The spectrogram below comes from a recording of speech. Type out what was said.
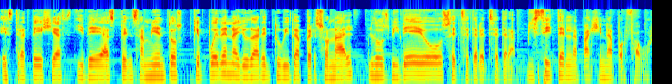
estrategias, ideas, pensamientos que pueden ayudar en tu vida personal, los videos, etcétera, etcétera. Visiten la página, por favor.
